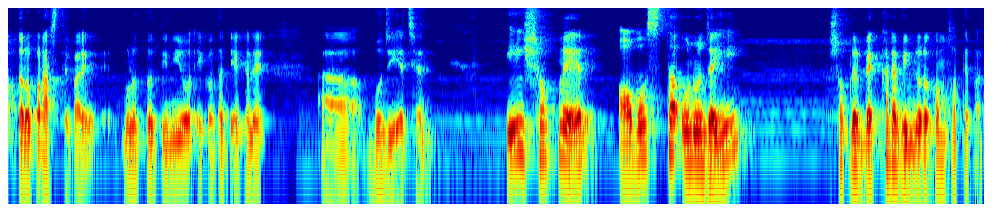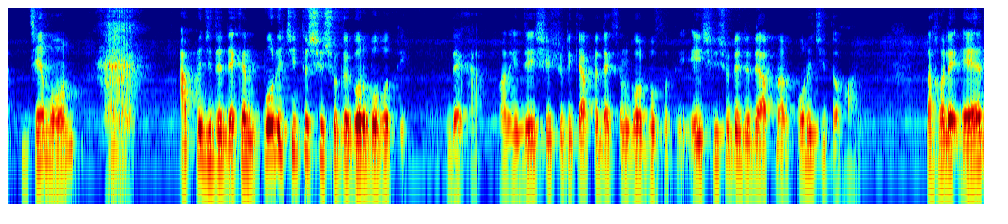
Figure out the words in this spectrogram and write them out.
আপনার উপর আসতে পারে। মূলত তিনিও এই কথাটি এখানে বুঝিয়েছেন। এই স্বপ্নের অবস্থা অনুযায়ী স্বপ্নের ব্যাখ্যাটা ভিন্ন রকম হতে পারে। যেমন, আপনি যদি দেখেন পরিচিত শিশুকে গর্ভবতী দেখা। মানে যে শিশুটিকে আপনি দেখছেন গর্ভবতী, এই শিশুটি যদি আপনার পরিচিত হয়, তাহলে এর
